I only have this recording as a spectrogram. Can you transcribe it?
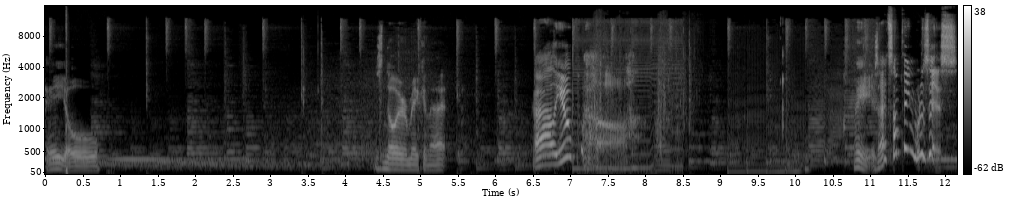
Hey yo. There's no way we're making that. Alley-oop! Oh. Wait, is that something? What is this?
